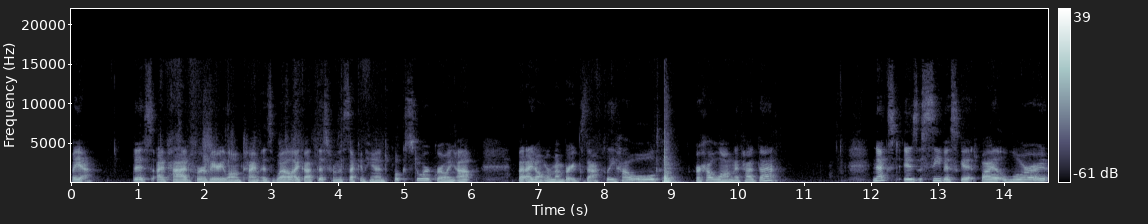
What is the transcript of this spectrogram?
But yeah, this I've had for a very long time as well. I got this from the secondhand bookstore growing up, but I don't remember exactly how old or how long I've had that. Next is Seabiscuit by Laura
